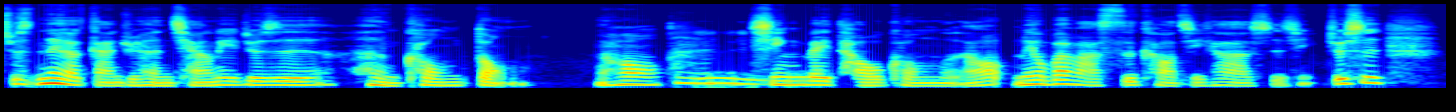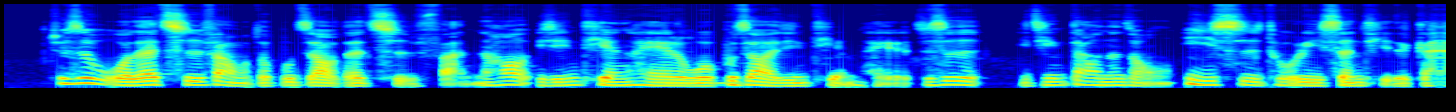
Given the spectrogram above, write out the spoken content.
就是那个感觉很强烈，就是很空洞，然后嗯心被掏空了，然后没有办法思考其他的事情，就是就是我在吃饭，我都不知道我在吃饭，然后已经天黑了，我不知道已经天黑了，就是已经到那种意识脱离身体的感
